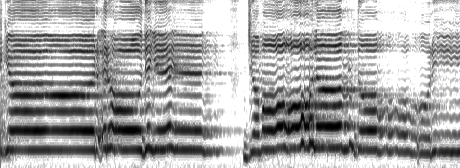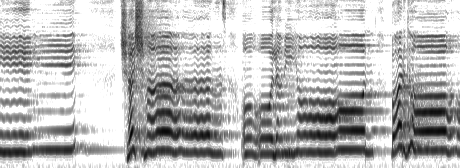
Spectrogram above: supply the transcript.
اگر اراده جمالم داری چشم از عالمیان بردار.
